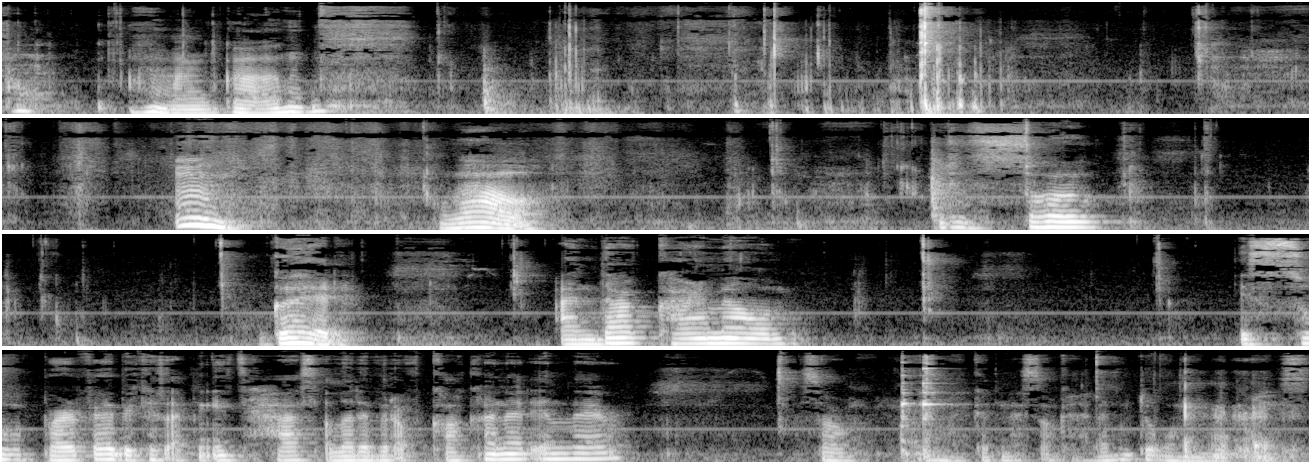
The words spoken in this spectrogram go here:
oh my god. Mm. Wow. It is so good. And that caramel is so perfect because I think it has a little bit of coconut in there. So, oh my goodness. Okay, let me do one more, guys.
